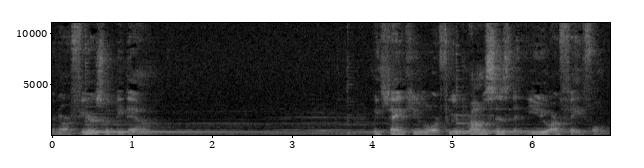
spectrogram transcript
and our fears would be down. We thank you, Lord, for your promises that you are faithful.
